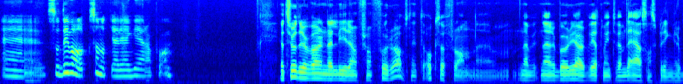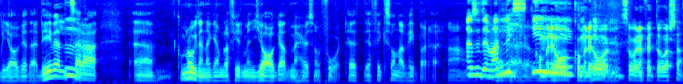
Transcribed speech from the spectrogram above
Eh, så det var också något jag reagerade på. Jag trodde det var den där liran från förra avsnittet, också från eh, när, vi- när det börjar vet man inte vem det är som springer och blir jagad där. Det är väldigt Mm. så här, eh, kommer du ihåg den där gamla filmen Jagad med Harrison Ford? Jag, jag fick sådana vibbar där. Alltså, det var läskigt. Kommer du ihåg? Kommer du ihåg? Såg den för ett år sedan.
